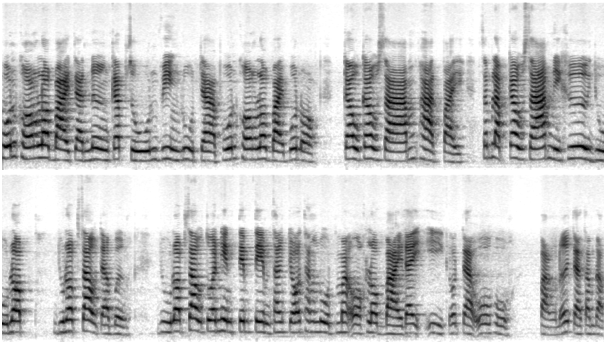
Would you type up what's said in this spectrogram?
ผลของรอบบ่ายจะหนึ่งกับศูนย์วิ่งรูดจะผลของรอบบ่ายบนออกเก้าเก้าสามผ่านไปสำหรับเก้าสามนี่คืออยู่รอบอยู่รอบเศร้าจะเบิ่ง อยู่รอบเศร้าตัวเน้นเต็มเต็มๆทั้งจอทั้งหลุดมาออกรอบบ่ายได้อีกรถจ้าโอ้โหปังเด้อจ้าสำหรับ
